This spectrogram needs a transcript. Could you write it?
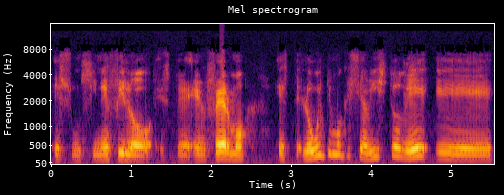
es un cinéfilo este, enfermo. Este, lo último que se ha visto de, eh,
